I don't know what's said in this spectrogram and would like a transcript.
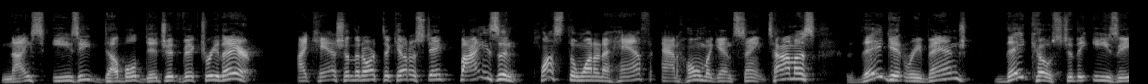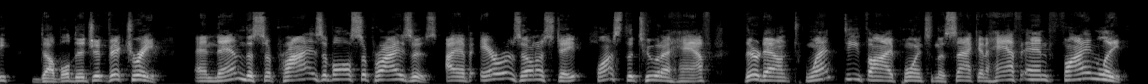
Nice, easy double digit victory there. I cash in the North Dakota State Bison plus the one and a half at home against St. Thomas. They get revenge. They coast to the easy double digit victory. And then the surprise of all surprises I have Arizona State plus the two and a half. They're down 25 points in the second half. And finally,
